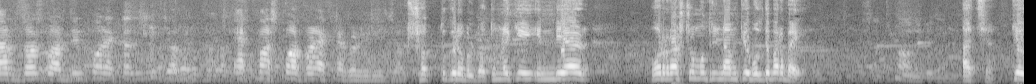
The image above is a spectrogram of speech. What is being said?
আর দশ বারো দিন পর একটা রিলিজ হবে। এক মাস পর পর একটা করে রিলিজ হবে। সত্য করে বলব তোমরা কি ইন্ডিয়ার পররাষ্ট্রমন্ত্রীর নাম কেউ বলতে পারবে? আচ্ছা কেউ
